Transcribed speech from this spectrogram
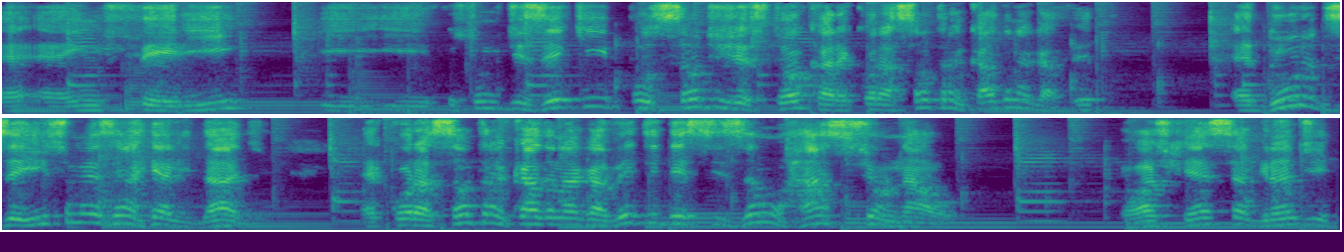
é, é, inferir. E, e costumo dizer que posição de gestor, cara, é coração trancado na gaveta. É duro dizer isso, mas é a realidade. É coração trancado na gaveta e decisão racional. Eu acho que essa é a grande,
